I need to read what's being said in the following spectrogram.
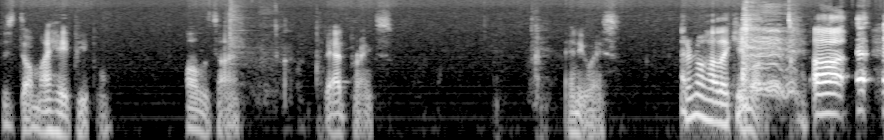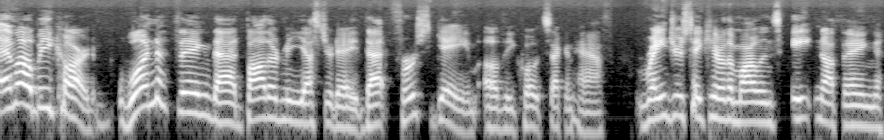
Just dumb i hate people. All the time. Bad pranks. Anyways. I don't know how that came up uh mlb card. One thing that bothered me yesterday that first game of the quote second half rangers take care of the marlins 8 nothing.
